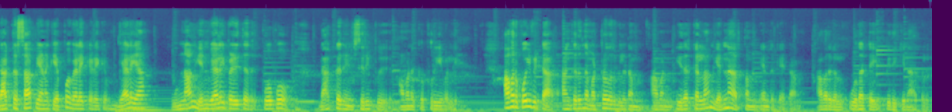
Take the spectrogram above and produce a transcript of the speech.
டாக்டர் சாப் எனக்கு எப்போ வேலை கிடைக்கும்? வேலையா? உன்னால் என் வேலை பிழைத்தது. போ போ. டாக்டரின் சிரிப்பு அவனுக்கு புரியவில்லை. அவர் போய்விட்டார். அங்கிருந்த மற்றவர்களிடம் அவன் இதற்கெல்லாம் என்ன அர்த்தம்? என்று கேட்டான். அவர்கள் உதட்டை பிதுக்கினார்கள்.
